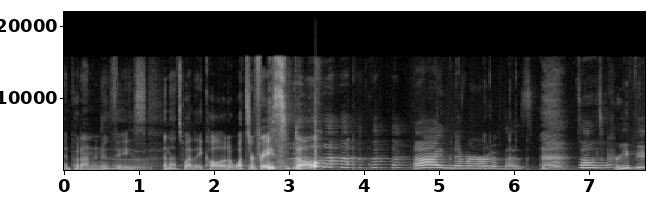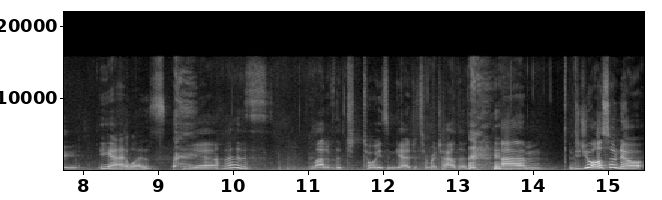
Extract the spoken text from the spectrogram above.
and put on a new face. And that's why they call it a what's her face doll. I never heard of this. Sounds creepy. yeah, it was. Yeah, that is a lot of the t- toys and gadgets from our childhood. Um, did you also know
